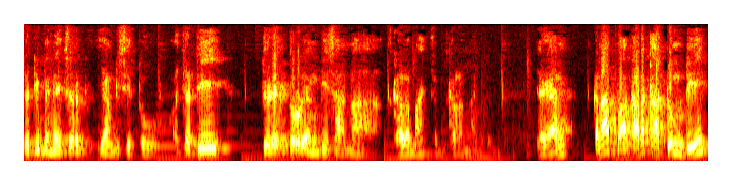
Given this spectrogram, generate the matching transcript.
jadi manajer yang di situ jadi direktur yang di sana segala macam segala macam ya kan? Kenapa? Karena kadung di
